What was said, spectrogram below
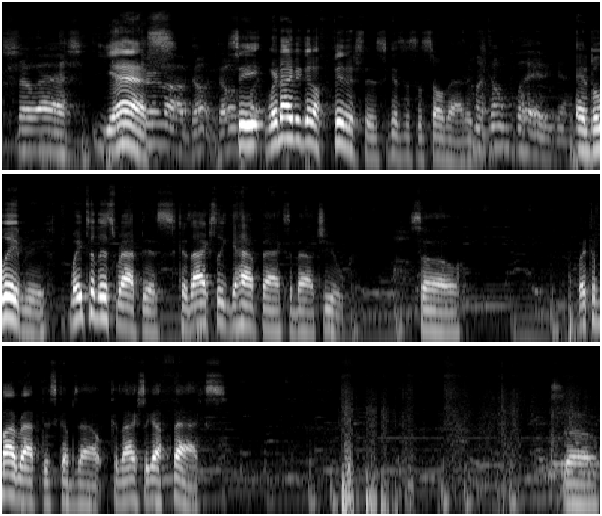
So ass. Yes. Turn it off. Don't don't. See, play, we're not even gonna finish this because this is so bad. don't play it again. And believe me, wait till this rap this because I actually have facts about you. So wait till my rap this comes out because I actually got facts. So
